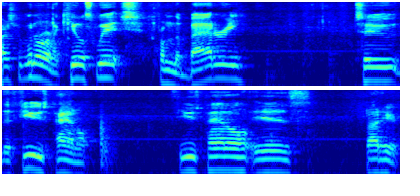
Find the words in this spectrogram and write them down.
We're gonna run a kill switch from the battery to the fuse panel. Fuse panel is right here.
